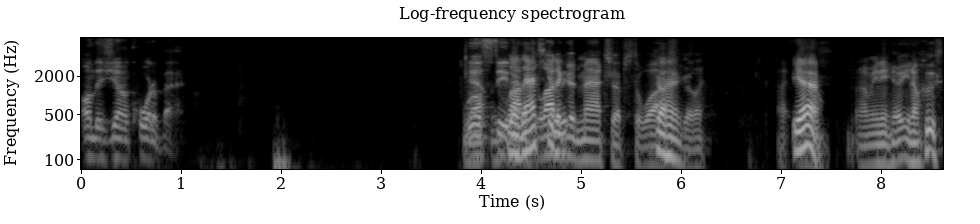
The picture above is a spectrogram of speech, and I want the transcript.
on this young quarterback. We'll Yeah. see. A Well, lot, that's a lot gonna- of good matchups to watch, really. Yeah. I mean, you know, who's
